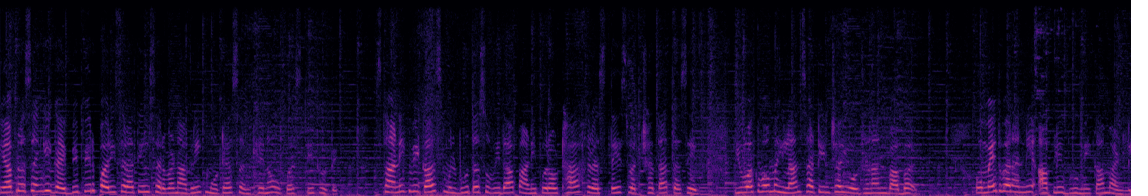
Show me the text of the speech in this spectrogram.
याप्रसंगी गैबीपीर परिसरातील सर्व नागरिक मोठ्या संख्येनं उपस्थित होते. स्थानिक विकास मूलभूत सुविधा पाणीपुरवठा रस्ते स्वच्छता तसेच युवक व महिलांसाठीच्या योजनांबाबत उमेदवारांनी आपली भूमिका मांडली.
